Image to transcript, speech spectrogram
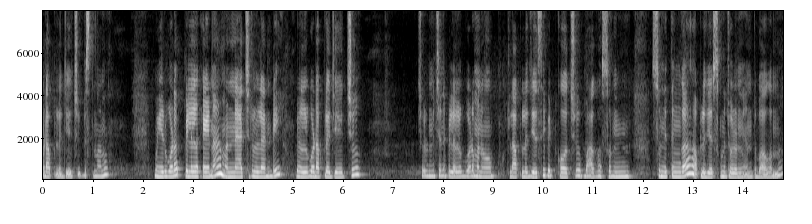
కూడా అప్లై చేసి చూపిస్తున్నాను. మీరు కూడా పిల్లలకైనా మన న్యాచురల్ అండి. పిల్లలు కూడా అప్లై చేయొచ్చు. చూడండి చిన్న పిల్లలకు కూడా మనం ఇట్లా అప్లై చేసి పెట్టుకోవచ్చు. బాగా సున్ సున్నితంగా అప్లై చేసుకుని చూడండి ఎంత బాగుందో.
